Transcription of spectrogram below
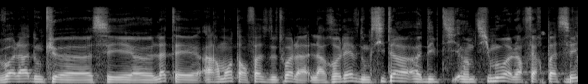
Voilà, donc euh, c'est euh, là, t'es, Armand, t'as en face de toi la, la relève. Donc si t'as un, des petits, un petit mot à leur faire passer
